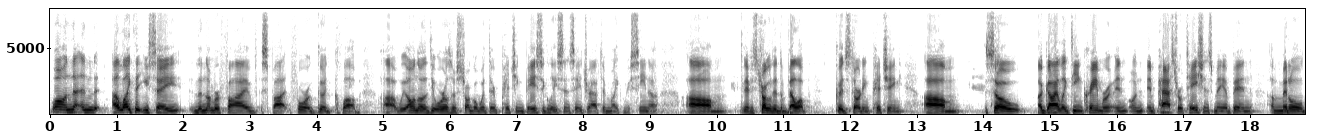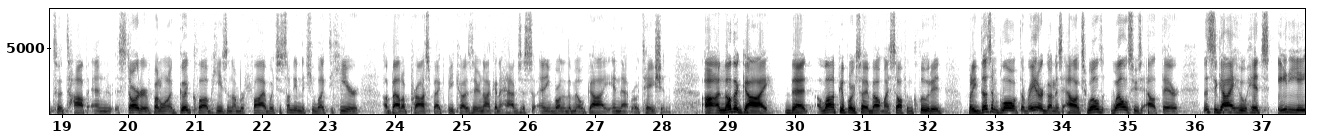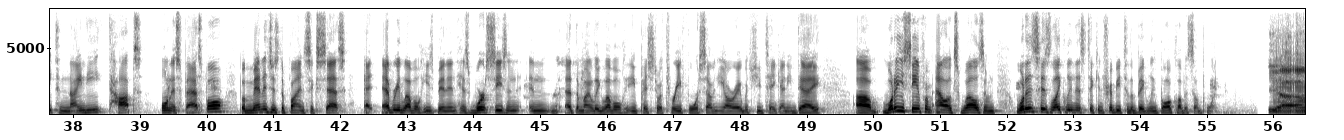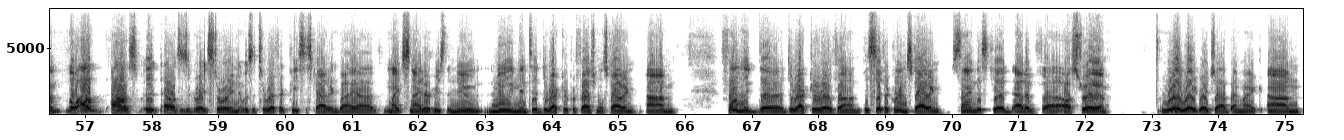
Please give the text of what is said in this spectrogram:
Well and, and i like that you say the number five spot for a good club. Uh, we all know that the orioles have struggled with their pitching basically since they drafted mike mussina. Um, they've struggled to develop good starting pitching. Um, so a guy like Dean Kremer in, in past rotations may have been a middle to top end starter, but on a good club, he's a number five, which is something that you like to hear about a prospect because they're not going to have just any run of the mill guy in that rotation. Uh, another guy that a lot of people are excited about, myself included, but he doesn't blow up the radar gun is Alex Wells, who's out there. This is a guy who hits 88 to 90 tops on his fastball, but manages to find success at every level he's been in. His worst season in at the minor league level, he pitched to a 3.47 ERA, which you'd take any day. Uh, what are you seeing from Alex Wells, and what is his likeliness to contribute to the big league ball club at some point? Yeah, um, well, Alex, Alex is a great story, and it was a terrific piece of scouting by uh, Mike Snyder, who's the new, newly minted director of professional scouting. Um, formerly the director of um, Pacific Rim Scouting, signed this kid out of uh, Australia. Really, really great job by Mike. Um,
